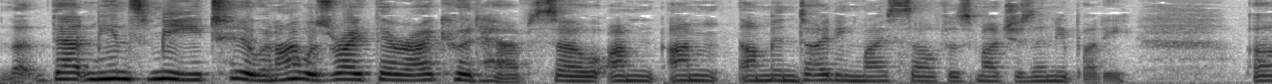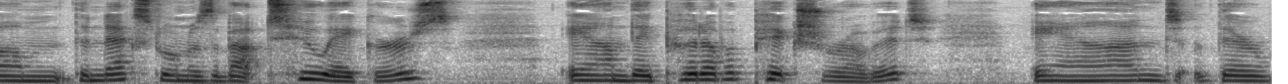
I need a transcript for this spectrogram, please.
that means me too, and I was right there. I could have. So I'm I'm I'm indicting myself as much as anybody. Um, the next one was about two acres, and they put up a picture of it, and they're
